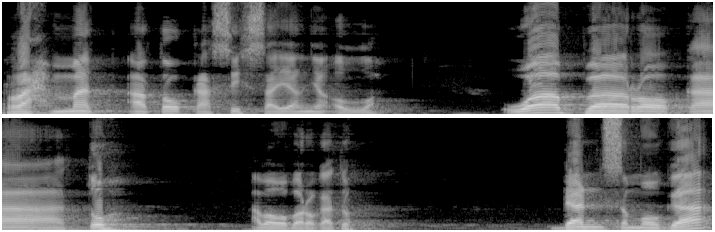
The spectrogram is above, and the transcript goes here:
Rahmat atau kasih sayangnya Allah. Wa barakatuh. Apa wa barakatuh? Dan semoga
